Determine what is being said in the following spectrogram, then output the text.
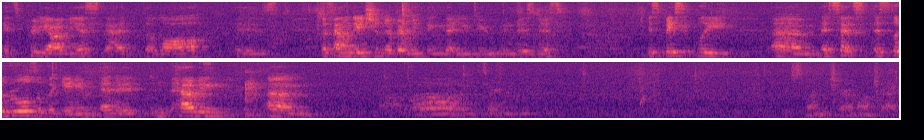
it's pretty obvious that the law is the foundation of everything that you do in business. It's basically, um, it sets, it's the rules of the game, and it, having, um, oh, sorry. I just want to make sure I'm on track.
